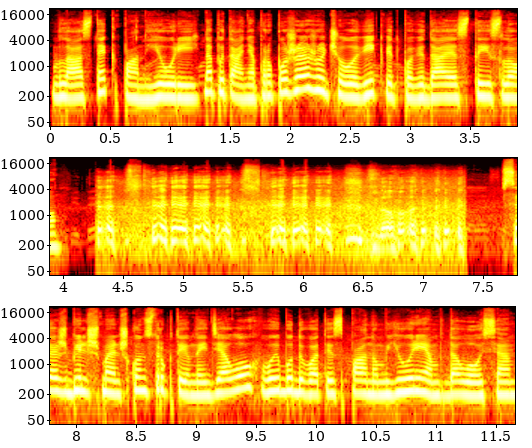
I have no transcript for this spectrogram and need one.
Власник пан Юрій. На питання про пожежу чоловік відповідає стисло. Все ж більш-менш конструктивний діалог вибудувати з паном Юрієм вдалося.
